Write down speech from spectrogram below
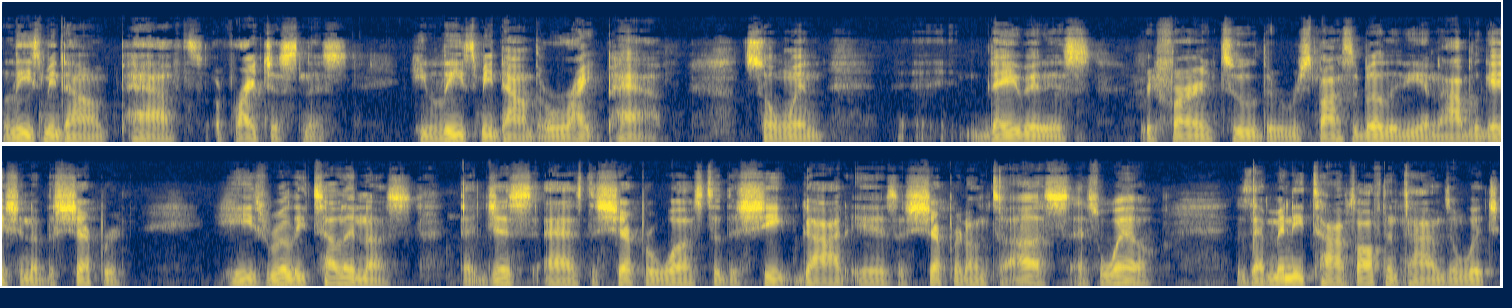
leads me down paths of righteousness. He leads me down the right path. So when david is referring to the responsibility and the obligation of the shepherd he's really telling us that just as the shepherd was to the sheep, God is a shepherd unto us as well. Is that many times, oftentimes, in which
